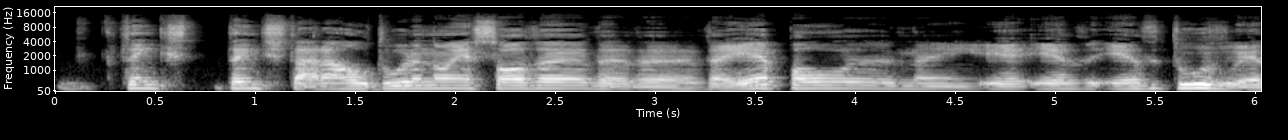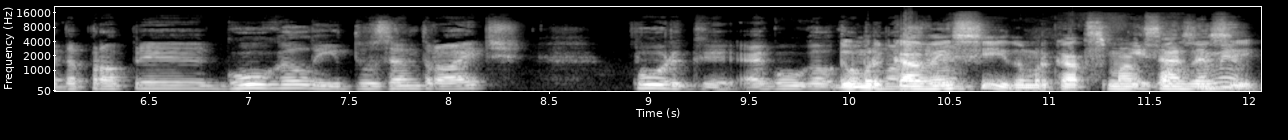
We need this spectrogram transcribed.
que tem, que, tem de estar à altura, não é só da, da, da, da Apple, nem, é, é, de, é de tudo, é da própria Google e dos Androids, porque a Google... Do mercado em si, do mercado de smartphones em si.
